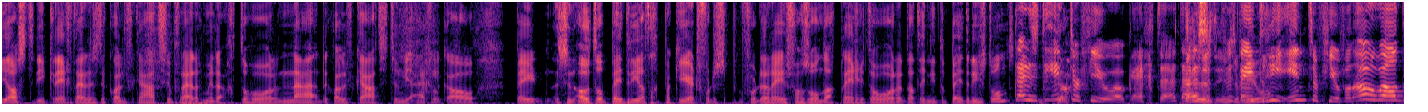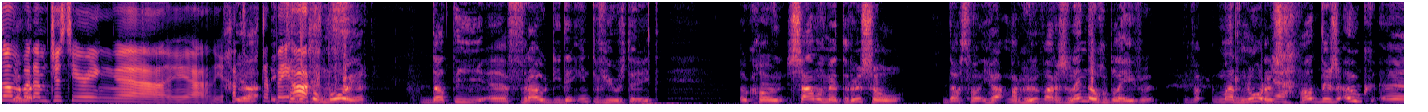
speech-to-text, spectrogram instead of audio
Piastri kreeg tijdens de kwalificatie op vrijdagmiddag te horen na de kwalificatie, toen hij eigenlijk al P- zijn auto op P3 had geparkeerd voor de, voor de race van zondag, kreeg hij te horen dat hij niet op P3 stond. Tijdens het Ja. interview ook echt, hè? Tijdens, Tijdens het, het interview? P3-interview van... Oh, well done, Ja, maar- but I'm just hearing... uh, ja, je gaat Ja, ik naar P8. vond het nog mooier dat die eh, vrouw die de interviews deed, ook gewoon samen met Russell dacht van, ja, maar huh, waar is Lendo gebleven? Maar Norris Ja. had dus ook eh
